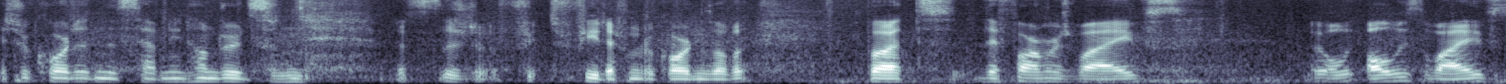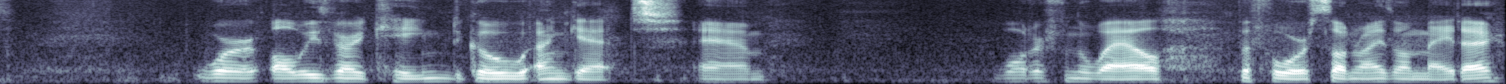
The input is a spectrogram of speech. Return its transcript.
it's recorded in the 1700s and it's, there's a few different recordings of it. But the farmers wives always the wives were always very keen to go and get um, water from the well before sunrise on May Day.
